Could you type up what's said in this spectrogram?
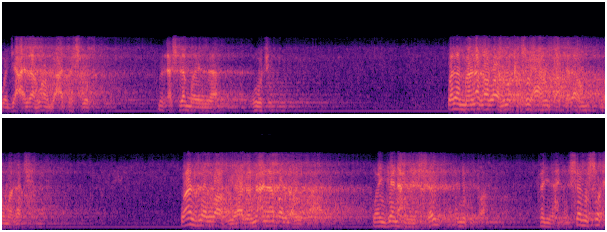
وجعل لهم أربعة أشهر من أسلم وإلا قوتوا ولما نقضوا أهل مكة صلحهم قاتلهم يوم الفتح. وأنزل الله في هذا المعنى قوله تعالى وإن جنحوا للسلم فان كفار. فجنح للسلم الصلح.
